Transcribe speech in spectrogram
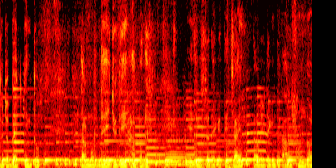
দুটা ব্যাট কিন্তু তার মধ্যেই যদি আপনাদের এই জিনিসটা দেখাতে চাই, তাহলে এটা কিন্তু আরও সুন্দর।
